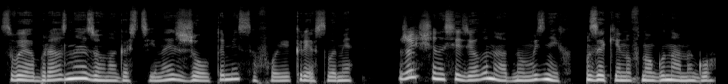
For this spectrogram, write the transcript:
Своеобразная зона гостиной с желтыми софой и креслами. Женщина сидела на одном из них, закинув ногу на ногу,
